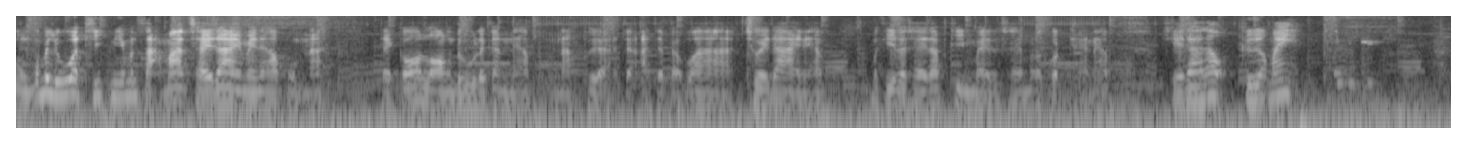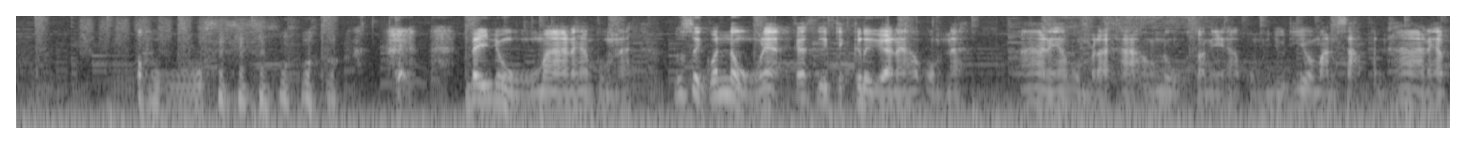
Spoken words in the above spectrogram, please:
ผมก็ไม่รู้ว่าทริคนี้มันสามารถใช้ได้ไหมนะครับ ผมนะแต่ก็ลองดูแล้วกันนะครับผมนะเผื่อจะอาจจะแบบว่าช่วยได้นะครับ เมื่อกี้เราใช้ทับทีมไปเราใช้มรกตแทนนะครับโอเคได้แล้วเกลือไหมโอ้โหได้หนูมานะครับผมนะ รู้สึกว่าหนูเนี่ยก็คือจะเกลือนะครับผมนะานะครับผมราคาของหนูตอนนี้ครับผมอยู่ที่ประมาณ 3,500นะครับ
